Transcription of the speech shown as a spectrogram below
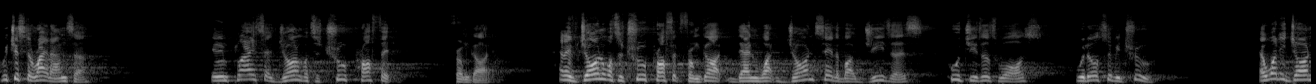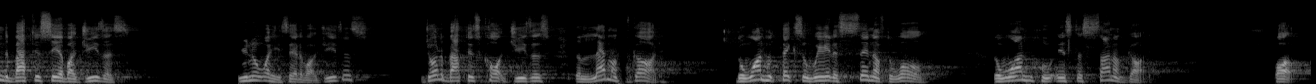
which is the right answer, it implies that John was a true prophet from God. And if John was a true prophet from God, then what John said about Jesus, who Jesus was, would also be true. And what did John the Baptist say about Jesus? You know what he said about Jesus? John the Baptist called Jesus the Lamb of God, the one who takes away the sin of the world, the one who is the Son of God. Well,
